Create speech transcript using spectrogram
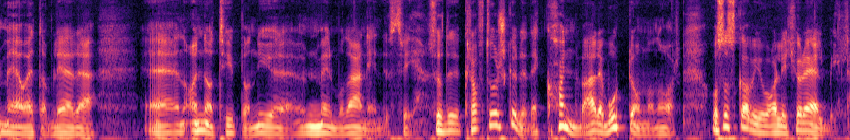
med å etablere en annen type og nye, mer moderne industri. Så det, kraftoverskuddet det kan være borte om noen år. Og så skal vi jo alle kjøre elbil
